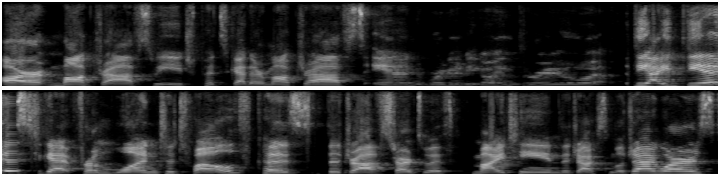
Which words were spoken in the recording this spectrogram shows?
our mock drafts. We each put together mock drafts, and we're going to be going through. The idea is to get from one to 12 because the draft starts with my team, the Jacksonville Jaguars,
